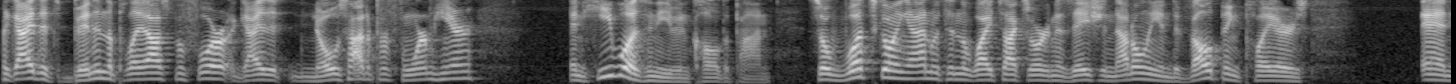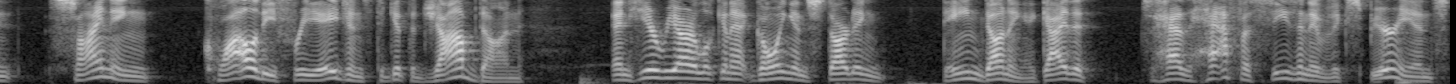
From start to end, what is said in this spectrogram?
A guy that's been in the playoffs before, a guy that knows how to perform here, and he wasn't even called upon. So, what's going on within the White Sox organization, not only in developing players and signing quality free agents to get the job done, and here we are looking at going and starting Dane Dunning, a guy that has half a season of experience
